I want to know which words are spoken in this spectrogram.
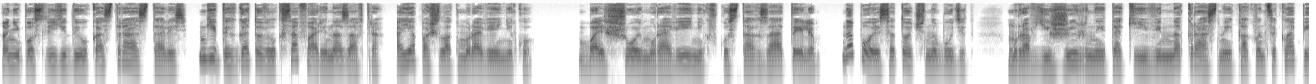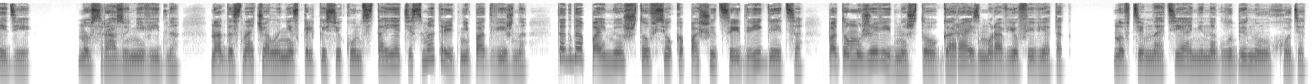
Они после еды у костра остались. Гид их готовил к сафари на завтра, а я пошла к муравейнику. Большой муравейник в кустах за отелем. До пояса точно будет. Муравьи жирные такие, винно-красные, как в энциклопедии. Но сразу не видно. Надо сначала несколько секунд стоять и смотреть неподвижно. Тогда поймешь, что все копошится и двигается, потом уже видно, что гора из муравьев и веток. Но в темноте они на глубину уходят.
